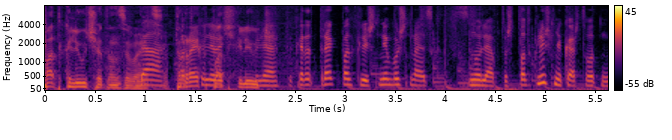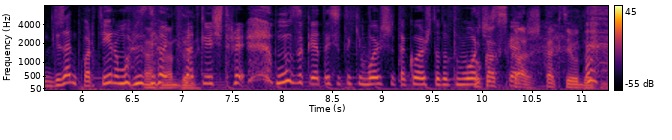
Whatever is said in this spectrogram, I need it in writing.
Под ключ это называется. да, Трек под ключ. Бля, так- трек под ключ. Мне больше нравится с нуля, потому что под ключ, мне кажется, вот дизайн квартиры можно Ага, сделать да. под ключ. Музыка это все-таки больше такое что-то Ну, творческое. как скажешь, как тебе удобно.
